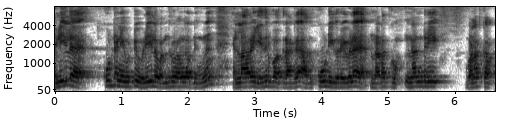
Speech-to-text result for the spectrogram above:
வெளியில் கூட்டணி விட்டு வெளியில் வந்துடுவாங்க அப்படின்னு எல்லாரும் எதிர்பார்க்குறாங்க. அது கூடி விரைவில் நடக்கும். நன்றி. வணக்கம்.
